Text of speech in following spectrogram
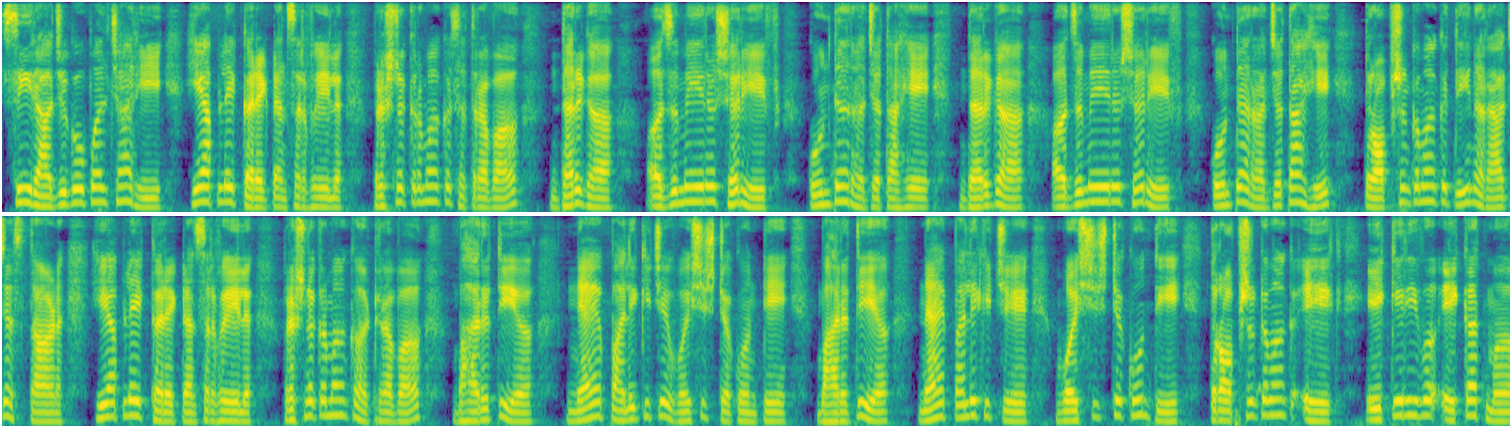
सी राजगोपालचारी हे आपले करेक्ट आन्सर होईल. प्रश्न क्रमांक सतरावा दर्गा अजमेर शरीफ कोणत्या राज्यात आहे? दर्गा अजमेर शरीफ कोणत्या राज्यात आहे? तर ऑप्शन क्रमांक तीन राजस्थान हे आपले करेक्ट आन्सर होईल. प्रश्न क्रमांक अठरावा भारतीय न्यायपालिकेचे वैशिष्ट्य कोणते? भारतीय न्यायपालिकेचे वैशिष्ट्य कोणते? तर ऑप्शन क्रमांक एक एकेरी व एकात्म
